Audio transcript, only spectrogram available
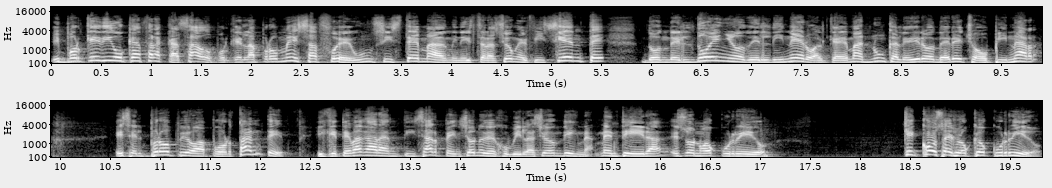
¿Y por qué digo que ha fracasado? Porque la promesa fue un sistema de administración eficiente donde el dueño del dinero, al que además nunca le dieron derecho a opinar, es el propio aportante y que te va a garantizar pensiones de jubilación digna. Mentira, eso no ha ocurrido. ¿Qué cosa es lo que ha ocurrido?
